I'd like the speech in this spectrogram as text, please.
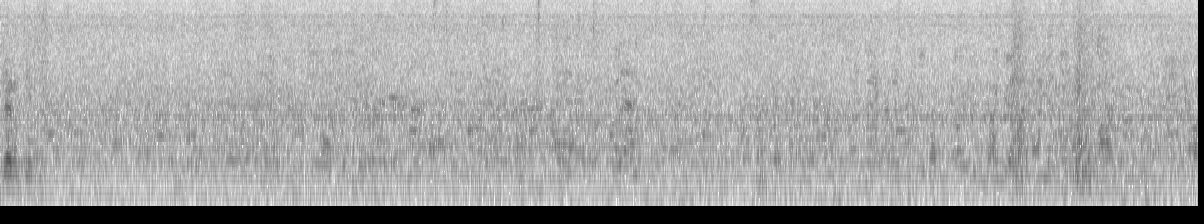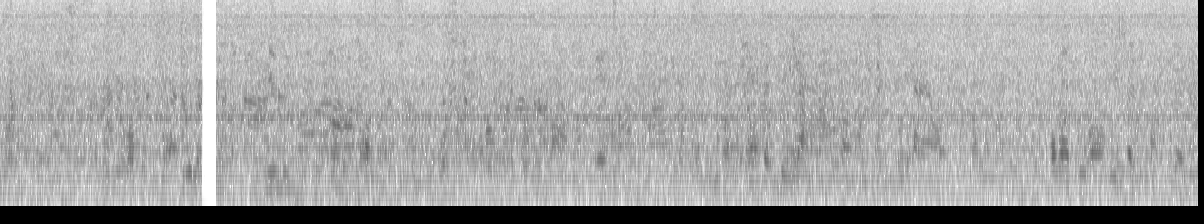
เรื่องจริงเพราะว่าตัววิปฏิบัติเรื่องนี้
